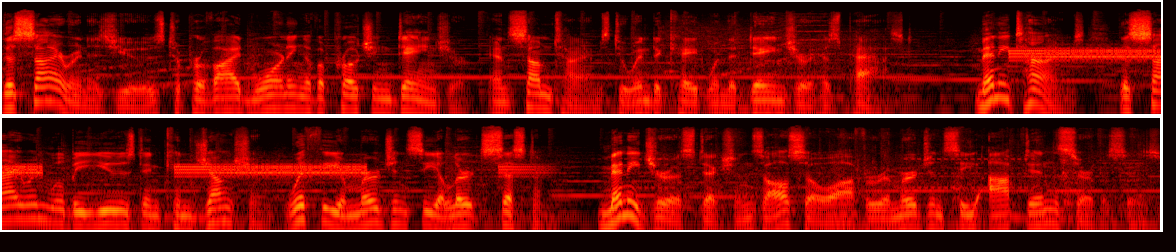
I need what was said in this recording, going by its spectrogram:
The siren is used to provide warning of approaching danger and sometimes to indicate when the danger has passed. Many times, the siren will be used in conjunction with the emergency alert system. Many jurisdictions also offer emergency opt in services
